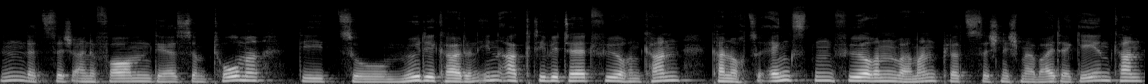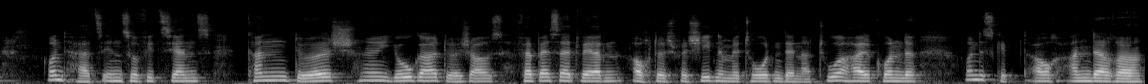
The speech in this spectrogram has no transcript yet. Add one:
hm, letztlich eine Form der Symptome, die zu Müdigkeit und Inaktivität führen kann, kann auch zu Ängsten führen, weil man plötzlich nicht mehr weitergehen kann und Herzinsuffizienz kann durch äh, Yoga durchaus verbessert werden, auch durch verschiedene Methoden der Naturheilkunde und es gibt auch andere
